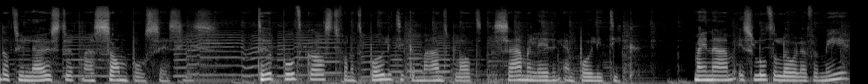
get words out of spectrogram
dat u luistert naar Sample Sessies, de podcast van het politieke maandblad Samenleving en Politiek. Mijn naam is Lotte Lola Vermeer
